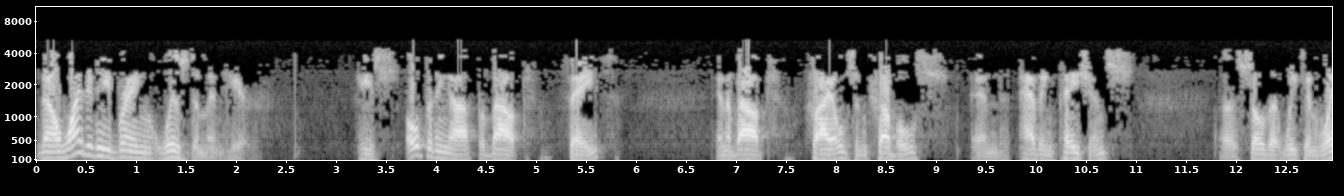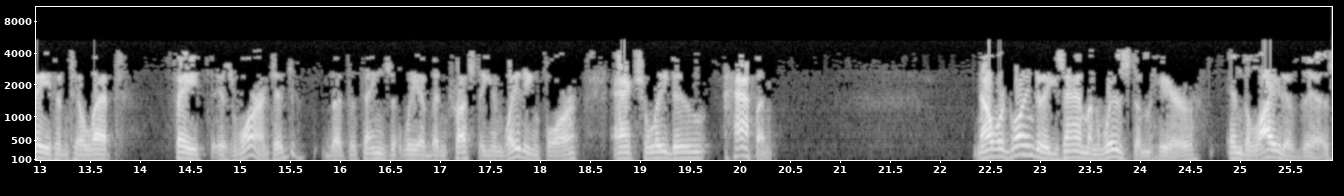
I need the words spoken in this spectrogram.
Now, why did he bring wisdom in here? He's opening up about faith and about trials and troubles and having patience uh, so that we can wait until that faith is warranted, that the things that we have been trusting and waiting for actually do happen. Now we're going to examine wisdom here in the light of this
